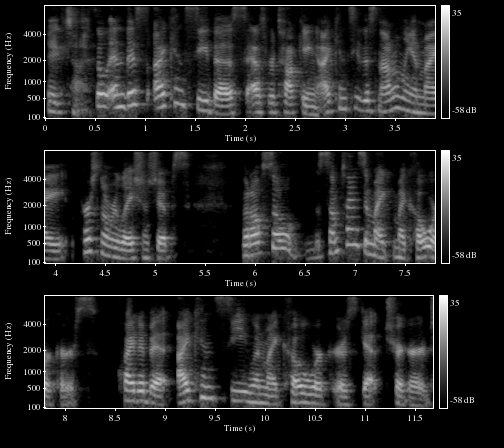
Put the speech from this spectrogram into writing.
big time. So, and this, I can see this as we're talking. I can see this not only in my personal relationships, but also sometimes in my my coworkers quite a bit. I can see when my coworkers get triggered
